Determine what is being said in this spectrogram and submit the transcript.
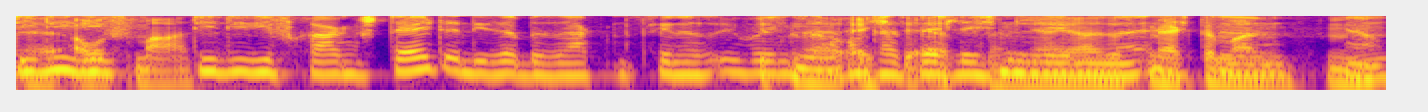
die, die, äh, Ausmaß. Die, die die Fragen stellt in dieser besagten Szene, ist übrigens ist auch im echte tatsächlichen Ärztin. Leben. Ja, ja, das merkte man. Mhm. Ja.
